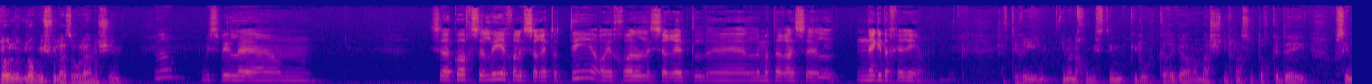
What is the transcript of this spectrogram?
לא, לא בשביל לעזור לאנשים. לא, בשביל... אה, שהכוח שלי יכול לשרת אותי, או יכול לשרת למטרה של נגד אחרים. עכשיו תראי, אם אנחנו מסתים, כאילו כרגע ממש נכנסנו תוך כדי, עושים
